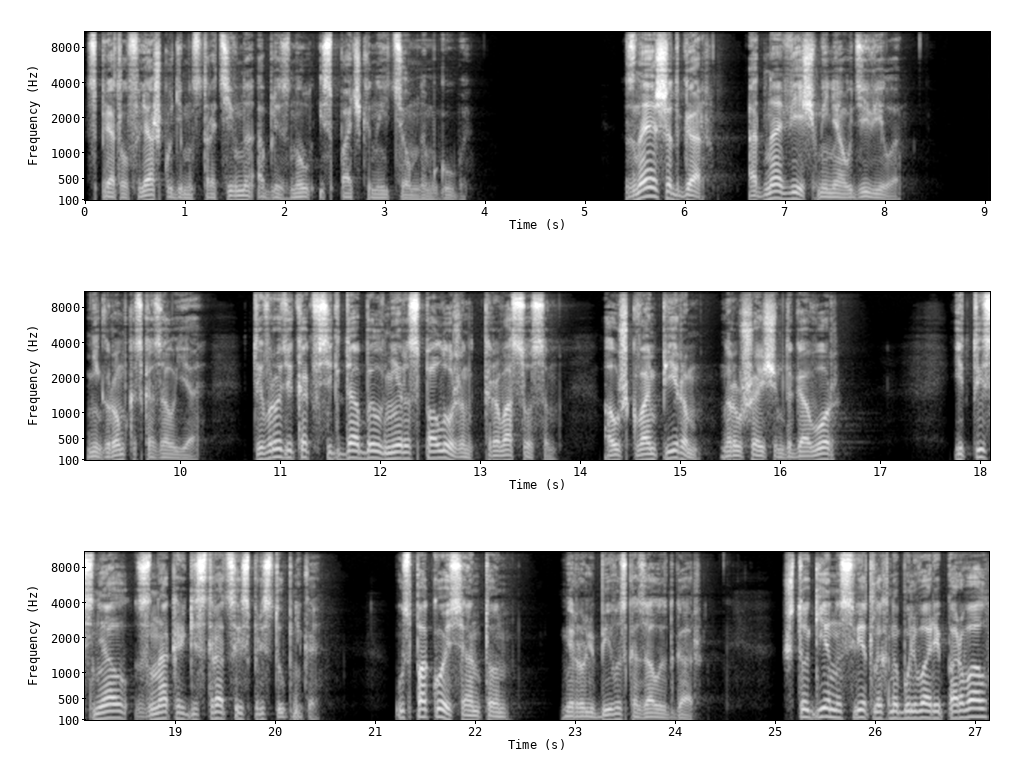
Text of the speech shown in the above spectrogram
Спрятал фляжку, демонстративно облизнул испачканные темным губы. «Знаешь, Эдгар, одна вещь меня удивила». Негромко сказал я. «Ты вроде как всегда был не расположен к кровососам, а уж к вампирам, нарушающим договор, и ты снял знак регистрации с преступника? Успокойся, Антон, миролюбиво сказал Эдгар. Что Гена Светлых на бульваре порвал,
